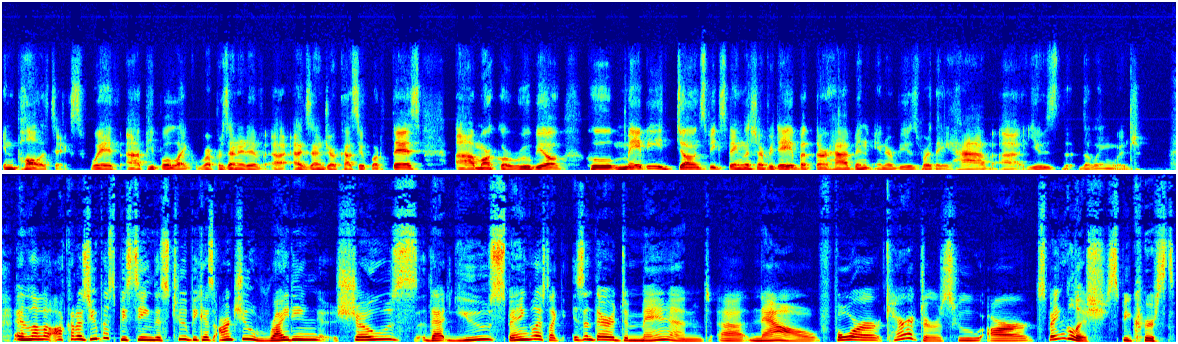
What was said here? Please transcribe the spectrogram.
in politics with uh, people like representative uh, alexandria ocasio-cortez uh, marco rubio who maybe don't speak spanglish every day but there have been interviews where they have used the, the language and Lalo Alcaraz, you must be seeing this too, because aren't you writing shows that use Spanglish? Like, isn't there a demand uh, now for characters who are Spanglish speakers?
